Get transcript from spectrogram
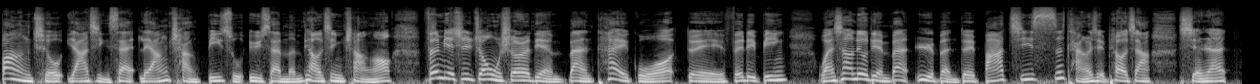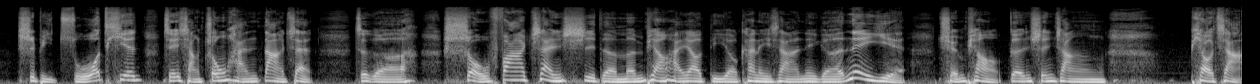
棒球亚锦赛两场 B 组预赛门票进场哦。分别是中午十二点半泰国对菲律宾，晚上六点半日本对巴基斯坦，而且票价显然。是比昨天这一场中韩大战这个首发战事的门票还要低哦。看了一下那个内野全票跟身上。票价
